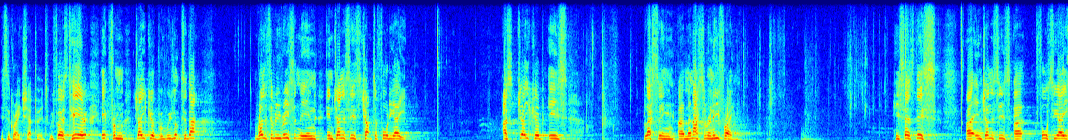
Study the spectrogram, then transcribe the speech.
is the great shepherd. We first hear it from Jacob, and we looked at that relatively recently in, in Genesis chapter 48. As Jacob is blessing uh, Manasseh and Ephraim, he says this uh, in Genesis uh, 48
